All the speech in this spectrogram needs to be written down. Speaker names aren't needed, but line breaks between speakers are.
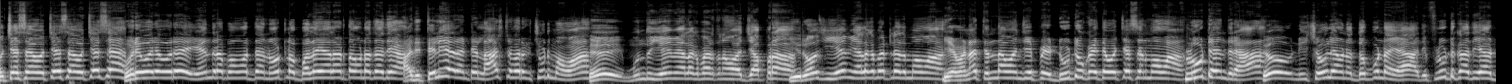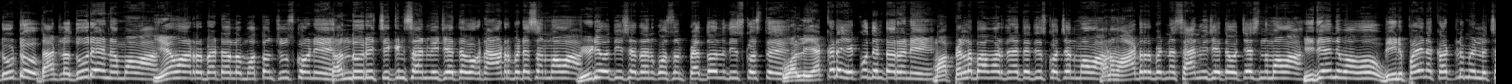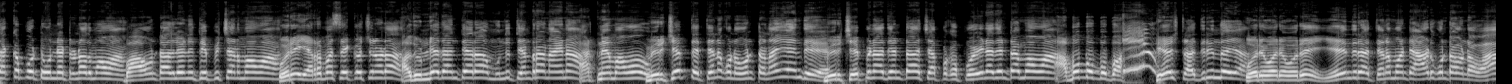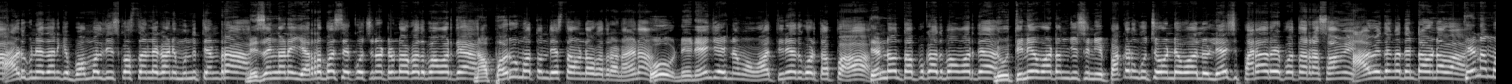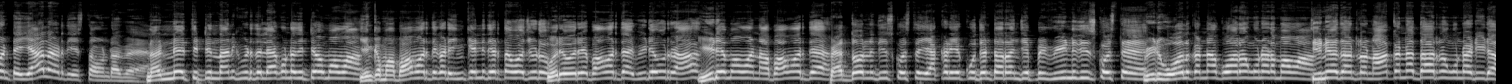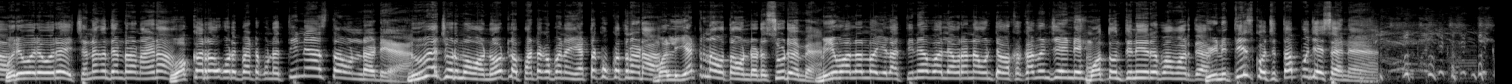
వచ్చేసా వచ్చేసా వచ్చేసా. ఒరే ఒరే ఒరే ఏంద్ర బామర్ద నోట్లో బల ఎలాడుతా ఉండదు అదే. అది తెలియాలంటే లాస్ట్ వరకు చూడు మావా. ముందు ఏం ఎలగ పెడుతున్నావా చెప్పరా. ఈ రోజు ఏం ఎలగ పెట్టలేదు మావా. ఏమన్నా తిందామని చెప్పి డ్యూటీకి అయితే వచ్చేసాను మావా. ఫ్లూట్ ఏందిరా? నీ చెవులు ఏమైనా దొబ్బుండాయా అది ఫ్లూట్ కాదు డూటు దాంట్లో దూరేనా మావా. ఏం ఆర్డర్ పెట్టాలో మొత్తం చూసుకొని తందూరి చికెన్ శాండ్విచ్ అయితే ఒకటి ఆర్డర్ పెట్టేశాను మావా. వీడియో తీసేదాని కోసం పెద్దోళ్ళని తీసుకొస్తే వాళ్ళు ఎక్కడ ఎక్కువ తింటారని మా పిల్ల బామర్దిని అయితే తీసుకొచ్చాను మావా. మనం ఆర్డర్ పెట్టిన శాండ్విచ్ అయితే వచ్చేసింది మావా. ఇదేంది మావా? దీనిపైన కట్లు మిల్లు చెక్క పొట్టు ఉన్నట్టున్నది మావా. బాగుంటాది లేని తెప్పించాను మావా. ఒరే ఎర్ర బస్ ఎక్కొచ్చున్నాడా? అది ఉండేది అంతేరా ముందు తినరా నాయన. అట్నే మావా. మీరు చెప్తే తినకుండా ఉంటానా ఏంది? మీరు చెప్పినా తింటా చెప్పకపోయినా తింటా మావా. అబ్బబ్బబ్బబ్బా టేస్ట్ అదిరిందయ్యా. ఒరే ఒరే ఒరే ఏందిరా తినమంటే ఆడుకుంటా ఉండవా ఆడుకునేదానికి బొమ్మలు తీసుకొస్తానులే కానీ ముందు తినరా. నిజంగానే ఎర్ర బస్ ఎక్కువచ్చినట్టు ఉండవు కదా బామర్దే. నా పరువు మొత్తం తీస్తా ఉండవు కదరా నాయన. ఓ నేనేం చేసినా మావా? తినేది కూడా తప్ప. తినడం తప్పు కాదు బామర్దే. నువ్వు తినే వాటం చూసి నీ పక్కన కూర్చో ఉండే వాళ్ళు లేచి పరారైపోతారా స్వామి? ఆ విధంగా తింటా ఉండవా తినమంటే ఏలాడ తీస్తా ఉండవే? నన్నే తిట్టిన దానికి విడుదల లేకుండా తిట్టావు మావా? ఇంకా మా బామర్ది కూడా ఇంకెన్ని తిడతావో చూడు. ఒరే ఒరే బామర్దే వీడెవర్రా వీడే మావా నా బామర్దే. పెద్దోళ్ళని తీసుకొస్తే ఎక్కడ ఎక్కువ తింటారని చెప్పి వీడిని తీసుకొస్తే వీడు ఓల కన్నా ఘోరంగా ఉన్నాడు మావా. తినే దాంట్లో నాకన్నా దారుణంగా ఉన్నాడు ఈడ. ఒరే ఒరే ఒరే చిన్నగా తింటరా నాయన? ఒక్క రవ్వ కూడా పెట్టకుండా తినేస్తా ఉన్నాడు నువ్వే చూడు మావా నోట్లో పట్టకపోయినా ఎట్ట కుక్కుతున్నాడా? మళ్ళీ ఎట్ట నవ్వుతా ఉన్నాడు చూడేమే. మీ వాళ్ళల్లో ఇలా తినే వాళ్ళు ఎవరైనా ఉంటే ఒక కమెంట్ చేయండి. మొత్తం తినేరే బామర్దే. వీడిని తీసుకొచ్చి తప్పు చేశానే.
